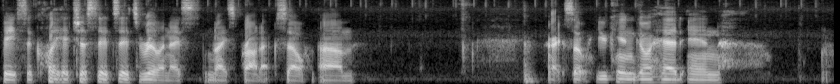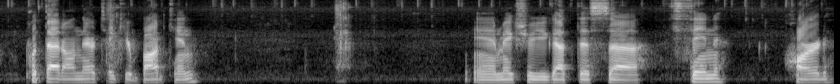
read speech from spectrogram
basically it's just it's it's really nice nice product. So um, Alright, so you can go ahead and put that on there. Take your bodkin and make sure you got this uh, thin, hard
